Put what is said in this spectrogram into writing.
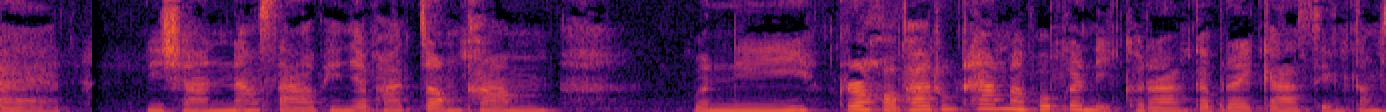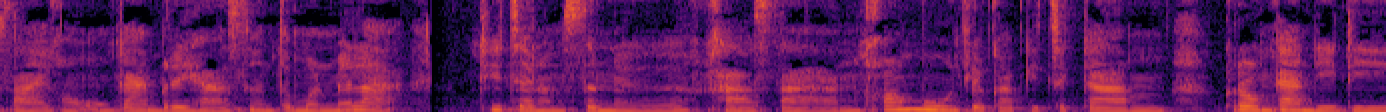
2568ดิฉันนางสาวพิญญพัฒน์จองคำ วันนี้เราขอพาทุกท่านมาพบกันอีกครั้งกับรายการเสียงตามสายขององค์การบริหารส่วนตำบลแม่ละ ที่จะนำเสนอข่าวสาร ข้อมูลเกี่ยวกับกิจกรรม โครงการดี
